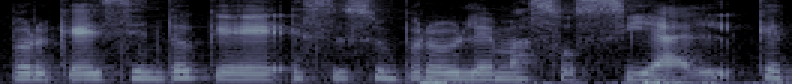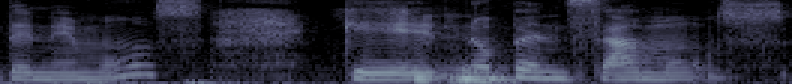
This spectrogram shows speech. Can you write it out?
Porque siento que ese es un problema social que tenemos, que no pensamos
